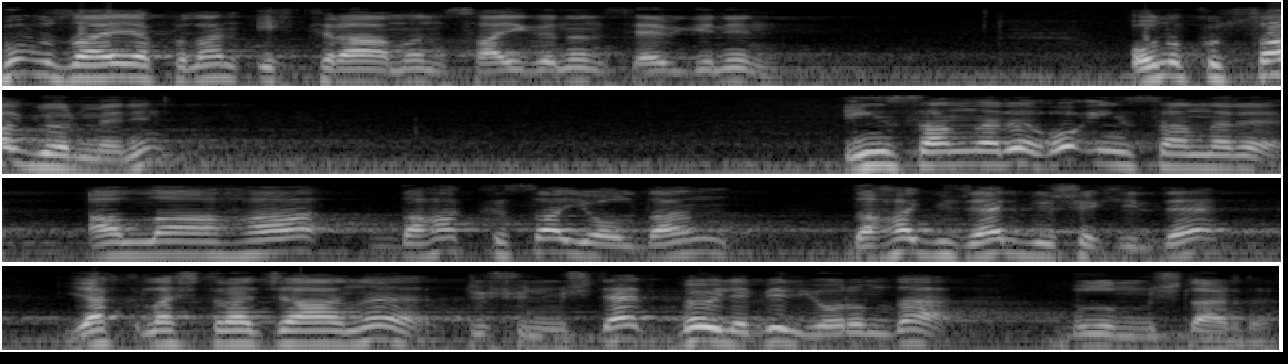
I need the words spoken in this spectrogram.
bu buzağa yapılan ihtiramın, saygının, sevginin onu kutsal görmenin insanları, o insanları Allah'a daha kısa yoldan daha güzel bir şekilde yaklaştıracağını düşünmüşler. Böyle bir yorumda bulunmuşlardı.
